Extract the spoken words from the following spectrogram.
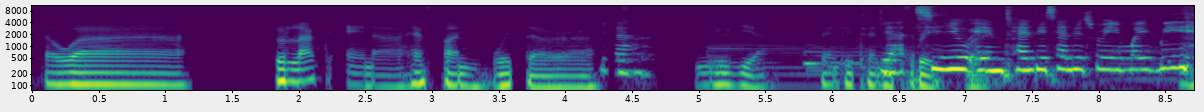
So uh, good luck and uh, have fun with the uh, yeah new year yeah 2023, see you in 2023 maybe.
